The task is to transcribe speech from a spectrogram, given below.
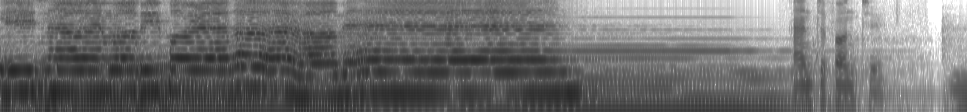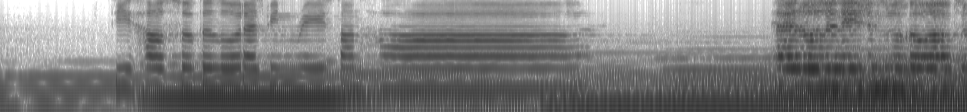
is now and will be forever. Amen. Antiphon 2. The house of the Lord has been raised on high. And all the nations will go up to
